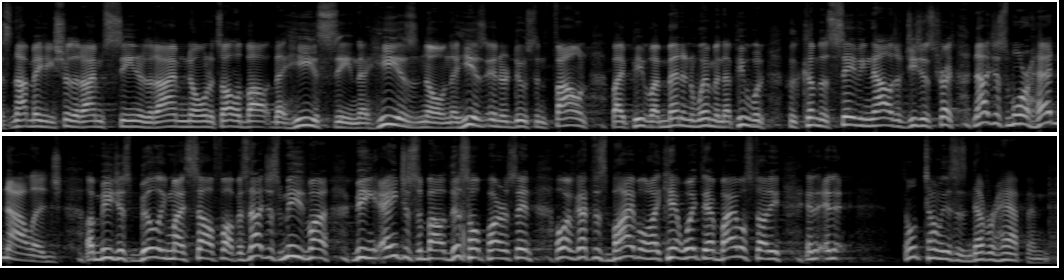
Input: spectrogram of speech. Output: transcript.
It's not making sure that I'm seen or that I'm known. It's all about that He is seen, that He is known, that He is introduced and found by people, by men and women, that people would, would come to the saving knowledge of Jesus Christ. Not just more head knowledge of me just building myself up. It's not just me being anxious about this whole part of saying, oh, I've got this Bible and I can't wait to have Bible study. And, and it, don't tell me this has never happened.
